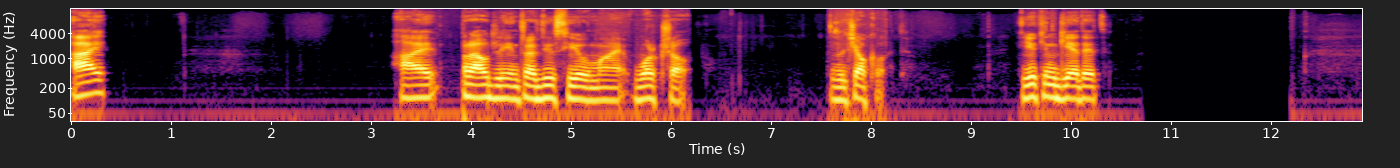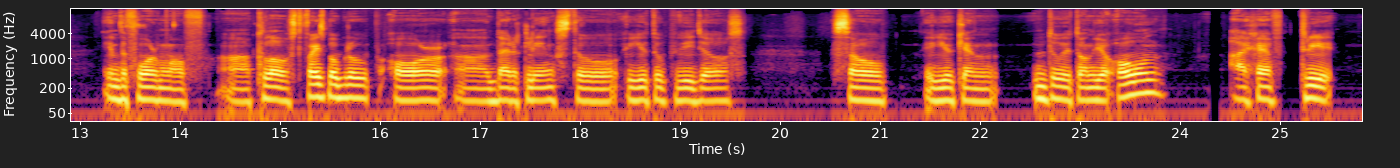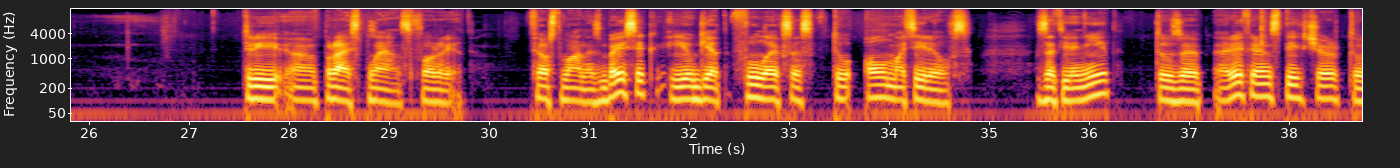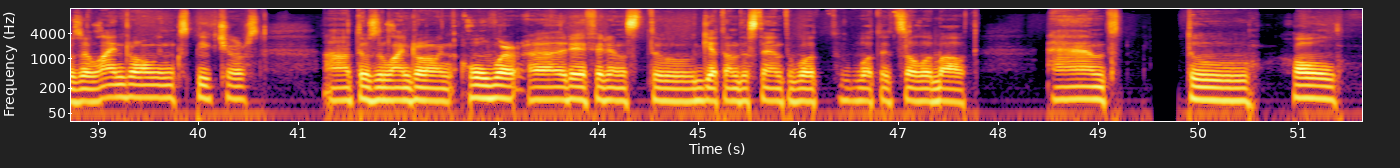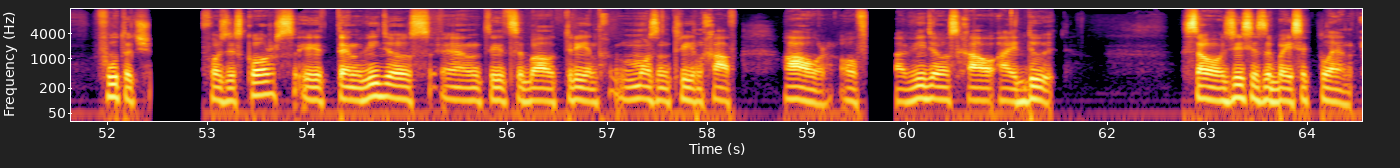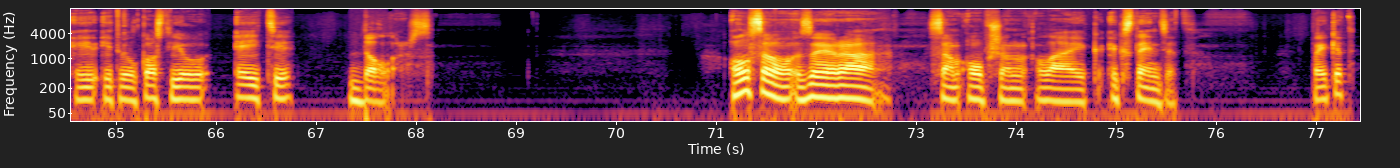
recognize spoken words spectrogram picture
Hi, I proudly introduce you my workshop, The Chocolate. You can get it in the form of uh, closed Facebook group or uh, direct links to YouTube videos. So you can do it on your own. I have three three uh, price plans for it. First one is basic. You get full access to all materials that you need, to the reference picture, to the line drawings pictures, uh, to the line drawing over uh, reference to get understand what what it's all about, and to whole footage for this course. It's 10 videos and it's about three and more than three and a half hour of videos how I do it. So this is the basic plan. It, it will cost you 80 dollars. Also, there are some option like extended packet.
